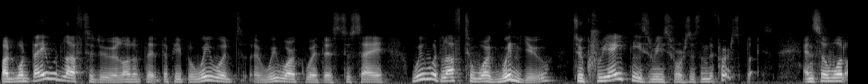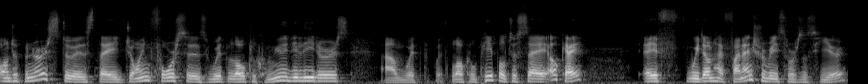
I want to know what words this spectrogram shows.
But what they would love to do, a lot of the, the people we would uh, we work with, is to say we would love to work with you to create these resources in the first place. And so what entrepreneurs do is they join forces with local community leaders, um, with with local people to say, okay, if we don't have financial resources here,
